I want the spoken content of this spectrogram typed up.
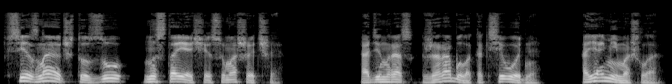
Все знают, что Зу — настоящая сумасшедшая. Один раз жара была, как сегодня, а я мимо шла.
